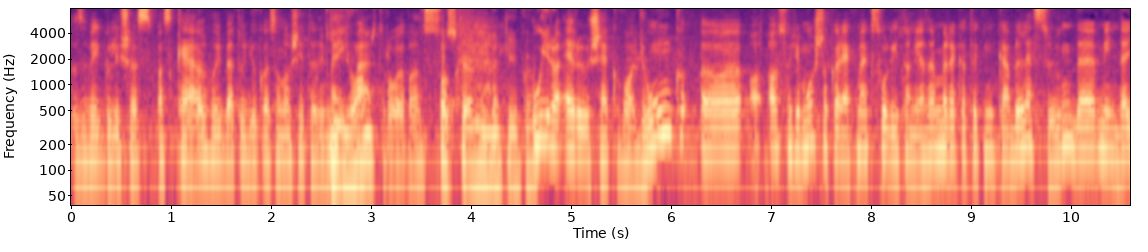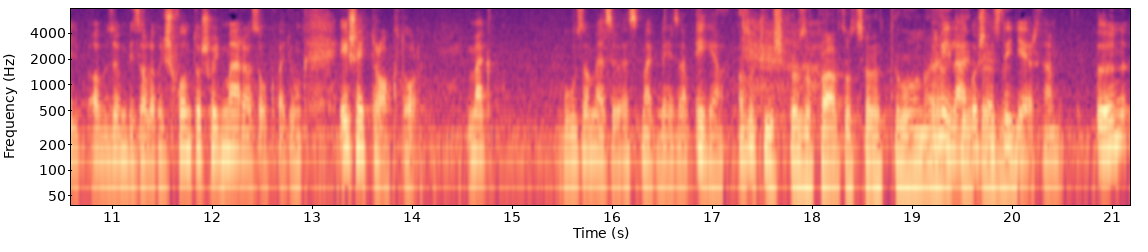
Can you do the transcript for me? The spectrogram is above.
az végül is az, az kell, hogy be tudjuk azonosítani, melyik van. pártról van szó. Az kell mindenképpen. Újra erősek vagyunk. Az, hogyha most akarják megszólítani az embereket, hogy inkább leszünk, de mindegy, az önbizalom is fontos, hogy már azok vagyunk. És egy traktor. Meg Búza mező, ezt megnézem. Igen. Az a kis pártot szerette volna Világos, ezt így értem. Ön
